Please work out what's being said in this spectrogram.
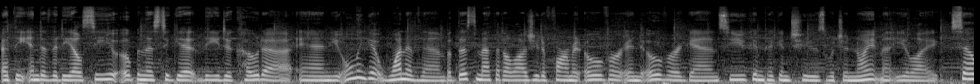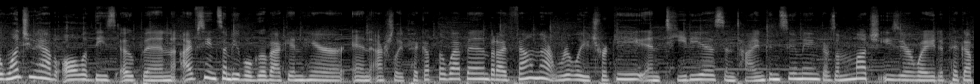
At the end of the DLC, you open this to get the Dakota, and you only get one of them, but this method allows you to farm it over and over again, so you can pick and choose which anointment you like. So once you have all of these open, I've seen some people go back in here and actually pick up the weapon, but I found that really tricky and tedious and time consuming. There's a much easier way to pick up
